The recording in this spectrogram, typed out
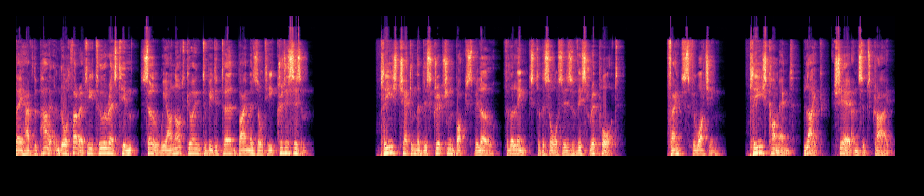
They have the power and authority to arrest him, so we are not going to be deterred by Mazzotti criticism. Please check in the description box below for the links to the sources of this report. Thanks for watching. Please comment, like, share and subscribe.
